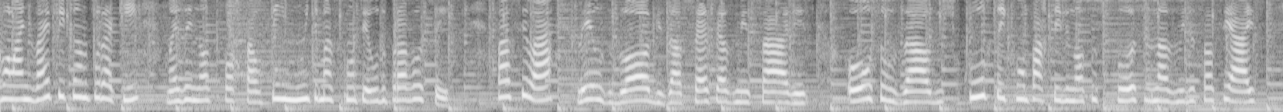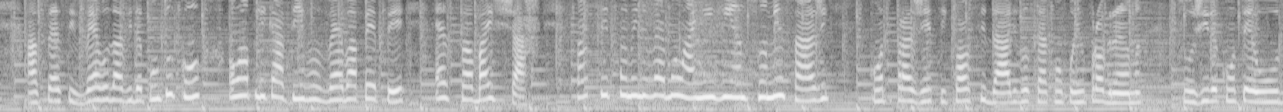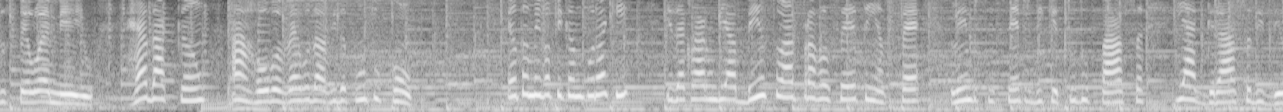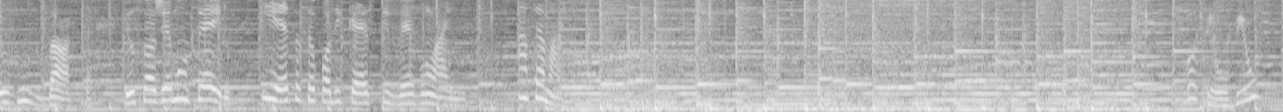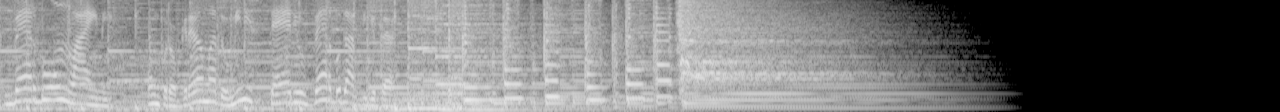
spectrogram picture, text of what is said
Verbo Online vai ficando por aqui, mas em nosso portal tem muito mais conteúdo para você. Passe lá, leia os blogs, acesse as mensagens, ouça os áudios, curta e compartilhe nossos posts nas mídias sociais. Acesse verbodavida.com ou o aplicativo Verbo App, é só baixar. Participe também do Verbo Online enviando sua mensagem. Conte pra gente de qual cidade você acompanha o programa. Sugira conteúdos pelo e-mail redacão@verbodavida.com. Eu também vou ficando por aqui e declaro um dia abençoado para você. Tenha fé, lembre-se sempre de que tudo passa e a graça de Deus nos basta. Eu sou a G Monteiro e esse é seu podcast Verbo Online. Até mais. Você ouviu Verbo Online, um programa do Ministério Verbo da Vida.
